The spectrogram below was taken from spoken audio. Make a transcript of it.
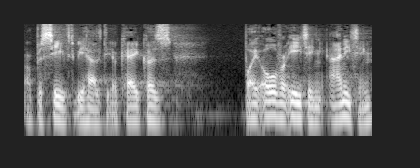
or perceived to be healthy, okay? Because by overeating anything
